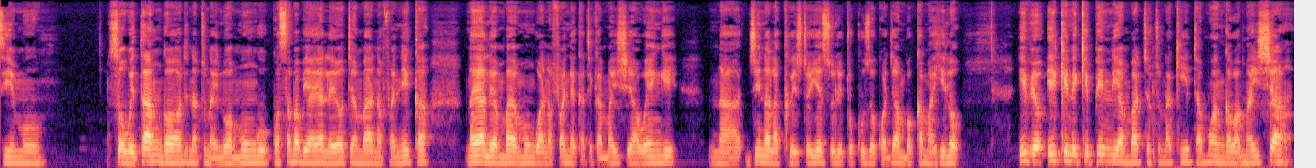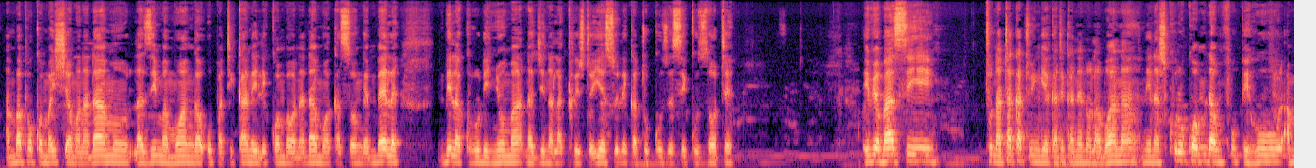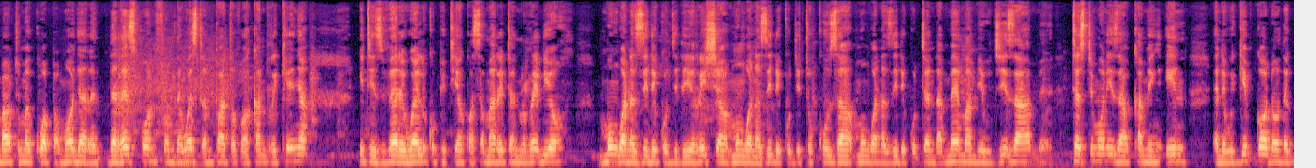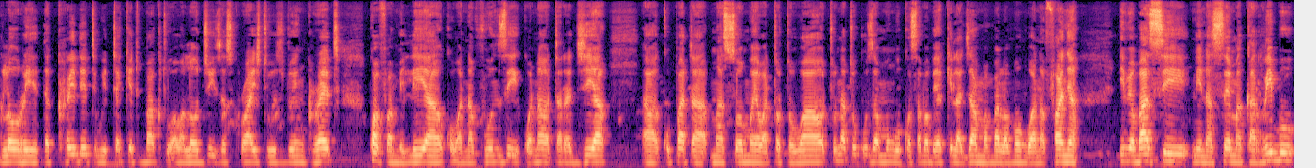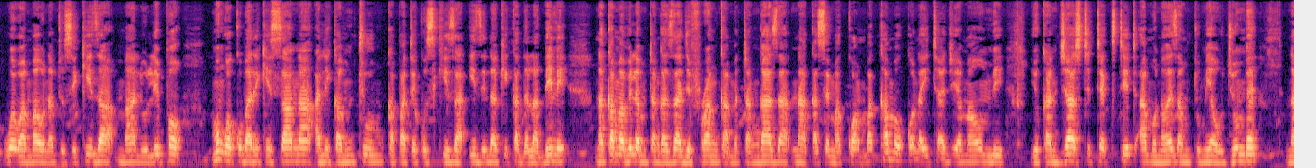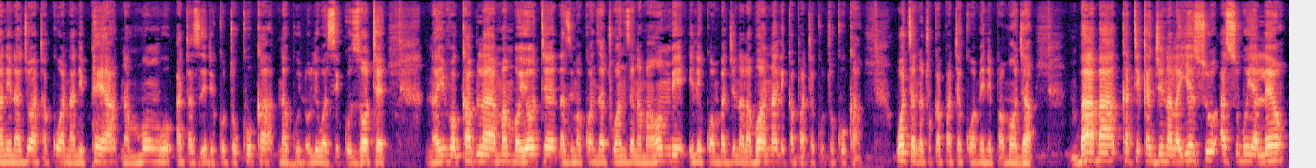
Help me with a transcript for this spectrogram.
simu. So we thank God na tunainua Mungu kwa sababu ya yale yote ambayo anafanyika na yale ambayo Mungu anafanya katika maisha ya wengi, na jina la Kristo Yesu litukuzwa kwa jambo kama hilo. Hivyo hiki ni kipindi ambacho tunakiita mwanga wa maisha, ambapo kwa maisha ya mwanadamu lazima mwanga upatikane ili kwamba wanadamu wakasonge mbele bila kurudi nyuma, na jina la Kristo Yesu likatukuzwe siku zote. Hivyo basi tunataka tuingie katika neno la Bwana. Ninashukuru kwa muda mfupi huu ambao tumekuwa pamoja, the response from the western part of our country Kenya it is very well kupitia kwa Samaritan Radio. Mungu anazidi kujidhihirisha, Mungu anazidi kujitukuza, Mungu anazidi kutenda mema, miujiza, me- testimonies are coming in and we give God all the glory, the credit, we take it back to our Lord Jesus Christ who is doing great kwa familia, kwa wanafunzi, kwa wanaotarajia uh, kupata masomo ya watoto wao. Tunatukuza Mungu kwa sababu ya kila jambo ambalo Mungu anafanya. Hivyo basi ninasema karibu wewe ambao unatusikiza mahali ulipo. Mungu akubariki sana. Alika mtu mkapate kusikiza hizi dakika thelathini, na kama vile mtangazaji Frank ametangaza na akasema kwamba kama uko na hitaji ya maombi you can just text it, ama unaweza mtumia ujumbe, na ninajua atakuwa nanipea, na Mungu atazidi kutukuka na kuinuliwa siku zote na hivyo kabla ya mambo yote lazima kwanza tuanze na maombi ili kwamba jina la Bwana likapate kutukuka. Wacha na tukapate kuamini pamoja. Baba, katika jina la Yesu, asubuhi ya leo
